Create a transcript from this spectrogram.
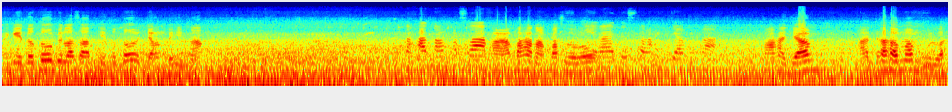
kayak gitu tuh bila saat itu tuh jangan dihina. Tahan nafas lah. Nah, tahan nafas dulu. Kira ada setengah jam kak. Setengah jam ada mamula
